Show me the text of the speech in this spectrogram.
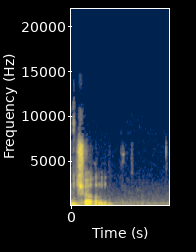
إن شاء الله.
